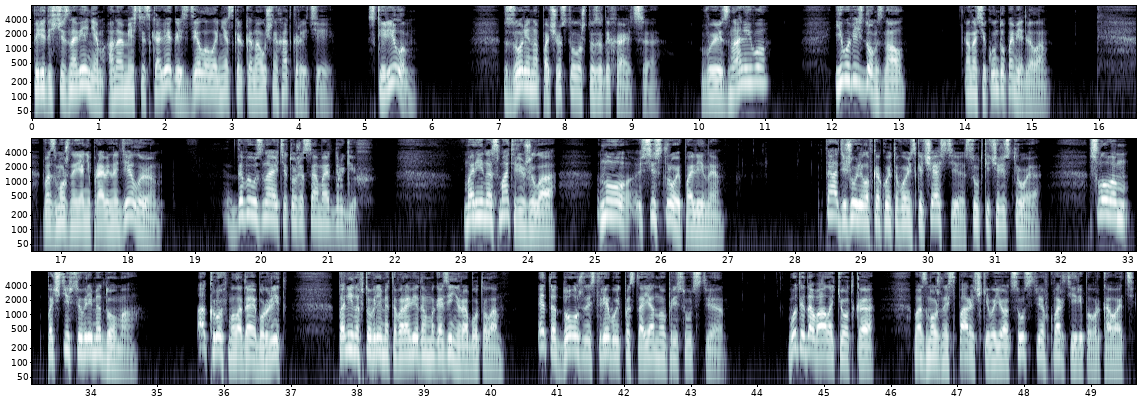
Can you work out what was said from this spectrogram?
Перед исчезновением она вместе с коллегой сделала несколько научных открытий. С Кириллом? Зорина почувствовала, что задыхается. «Вы знали его?» «Его весь дом знал». Она секунду помедлила. «Возможно, я неправильно делаю. Да вы узнаете то же самое от других. Марина с матерью жила, ну, с сестрой Полины. Та дежурила в какой-то воинской части сутки через трое. Словом, почти все время дома. А кровь молодая бурлит. Полина в то время товароведом в магазине работала. Эта должность требует постоянного присутствия. Вот и давала тетка возможность парочке в ее отсутствие в квартире поворковать.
